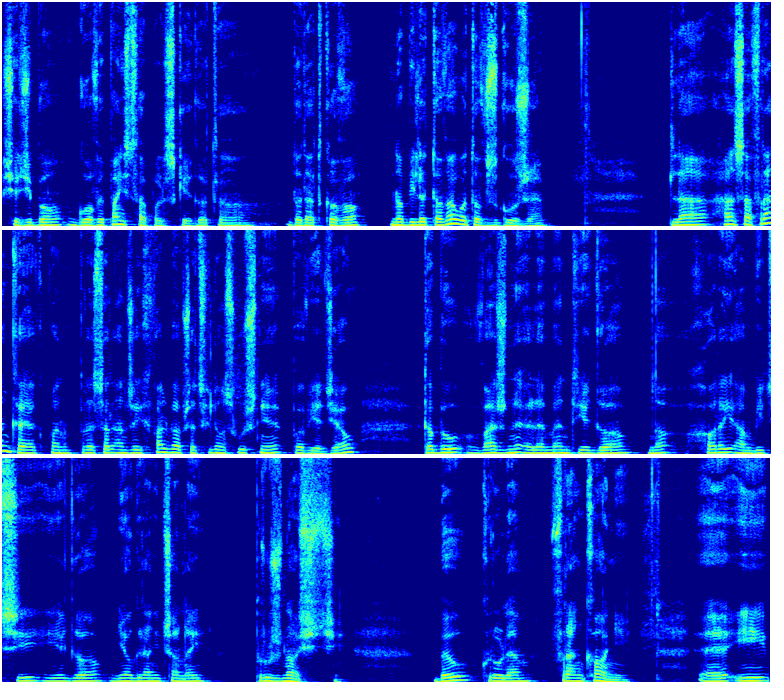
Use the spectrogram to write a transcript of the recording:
siedzibą głowy państwa polskiego. To dodatkowo nobiletowało to wzgórze. Dla Hansa Franka, jak pan profesor Andrzej Chwalba przed chwilą słusznie powiedział, to był ważny element jego no, chorej ambicji jego nieograniczonej próżności. Był królem Frankonii e, i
